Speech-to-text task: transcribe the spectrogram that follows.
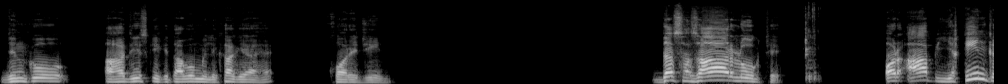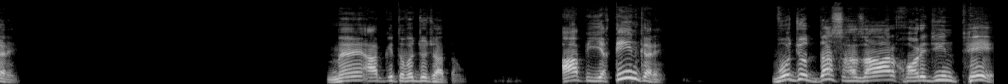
جن کو احادیث کی کتابوں میں لکھا گیا ہے، خورجین۔ دس ہزار لوگ تھے۔ اور آپ یقین کریں، میں آپ کی توجہ چاہتا ہوں۔ آپ یقین کریں، وہ جو دس ہزار خورجین تھے،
